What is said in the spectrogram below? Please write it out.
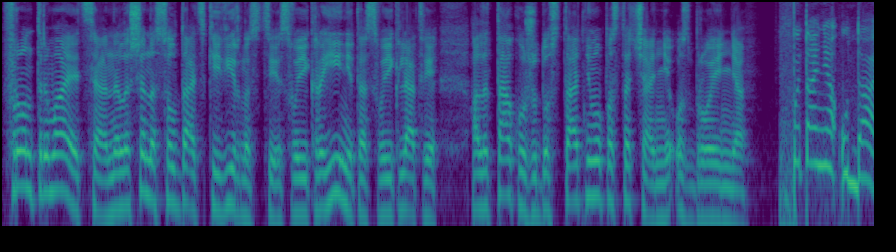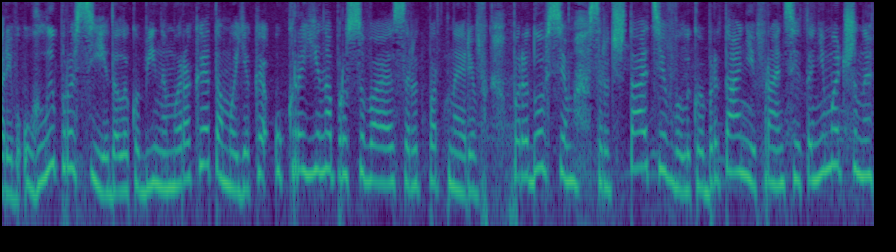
Фронт тримається не лише на солдатській вірності своїй країні та своїй клятві, але також у достатньому постачанні озброєння. Питання ударів у глиб Росії далекобійними ракетами, яке Україна просуває серед партнерів, передовсім серед штатів, Великої Британії, Франції та Німеччини,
